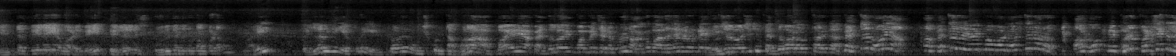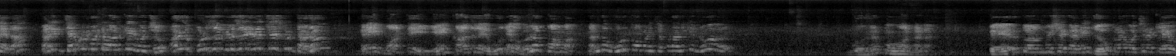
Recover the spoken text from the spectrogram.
ఇంత ఫీల్ అయ్యేవాడివి పిల్లల్ని స్కూల్ గదికి పంపడం? మరి పిల్లల్ని ఎప్పుడు ఇంట్లోనే ఉంచుకుంటామా? మా అబ్బాయిని ఆ పెద్దలోకి పంపించేటప్పుడు నాకు బాధగానే ఉండేది. రోజు రోజుకి పెద్దవాడు అవుతారుగా పెద్ద లోయ? ఆ పెద్ద లోయ వాళ్ళు వస్తున్నారు. అవును మీ బుర్ర పనిచేయడం లేదా దానికి చేపలు పట్టే వాళ్ళకి ఇవ్వచ్చు. వాళ్ళు పులుసు గిలుసు ఏదో చేసుకుంటారు. ఏ మార్తి ఏం కాదులే ఊరు గుర్రపోమ నన్ను ఊరుకోమని చెప్పడానికి నువ్వు గుర్రపోమ అన్నాడా? పేరు క్లౌన్ ఫిషే కానీ జోకులే వచ్చినట్లేవు.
